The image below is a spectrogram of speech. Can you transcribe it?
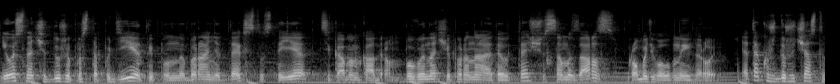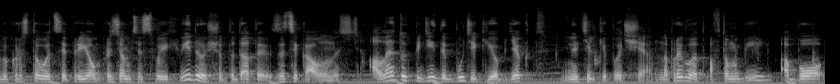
І ось, наче дуже проста подія, типу набирання тексту, стає цікавим кадром, бо ви наче поринаєте те, що саме зараз робить головний герой. Я також дуже часто використовую цей прийом при зйомці своїх відео, щоб додати зацікавленості. Але тут підійде будь-який об'єкт, не тільки плече, наприклад, автомобіль або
